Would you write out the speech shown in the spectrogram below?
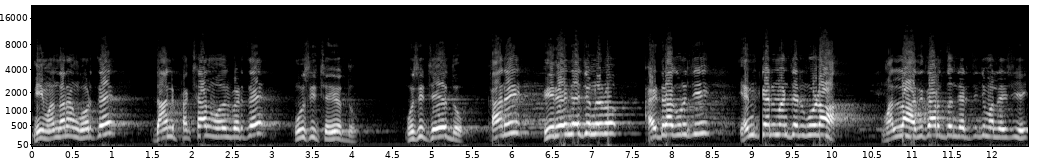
మేమందరం కోరితే దాన్ని ప్రక్షాళన మొదలు పెడితే మూసి చేయొద్దు. మూసి చేయొద్దు. కానీ వీరేం చేస్తున్నారు? హైడ్రా గురించి ఎన్కన్వెన్షన్ కూడా మళ్ళా అధికారులతో చర్చించి మళ్ళీ వేసి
